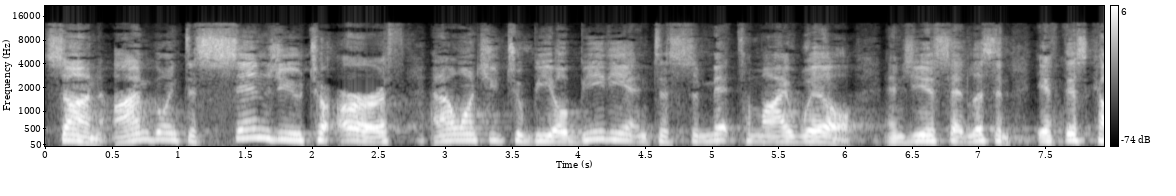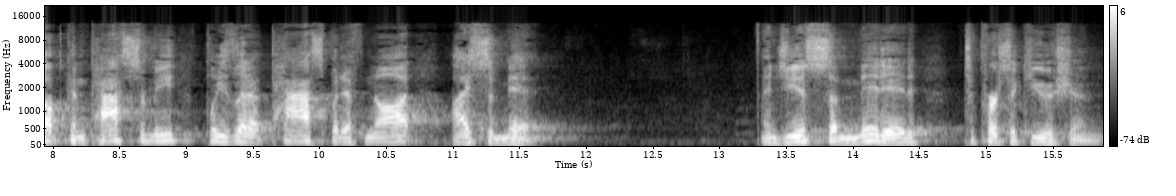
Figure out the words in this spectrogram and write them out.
Son, I'm going to send you to earth, and I want you to be obedient and to submit to my will. And Jesus said, Listen, if this cup can pass through me, please let it pass, but if not, I submit. And Jesus submitted to persecution.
